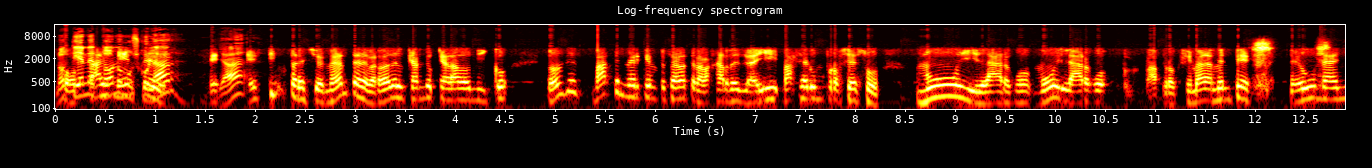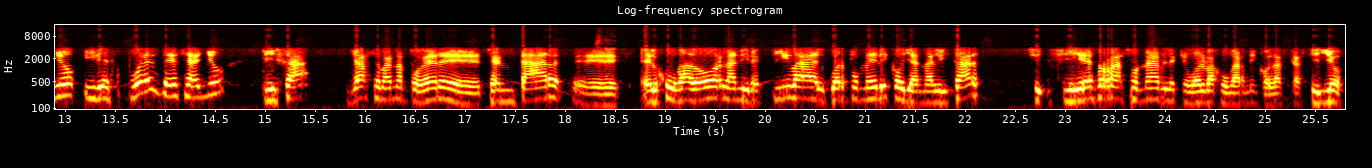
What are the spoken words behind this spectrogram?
¿No tiene tono muscular? ¿Ya? Es, impresionante, de verdad, el cambio que ha dado Nico. Entonces, va a tener que empezar a trabajar desde ahí. Va a ser un proceso muy largo, muy largo, aproximadamente de un año. Y después de ese año, quizá ya se van a poder eh, sentar eh, el jugador, la directiva, el cuerpo médico y analizar si, si, es razonable que vuelva a jugar Nicolás Castillo.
